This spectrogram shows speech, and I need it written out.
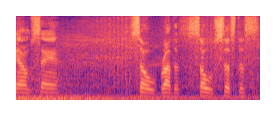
SP saying? soul brothers, soul sisters.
